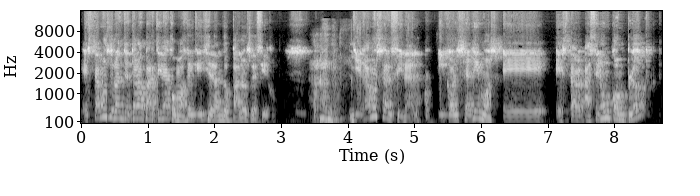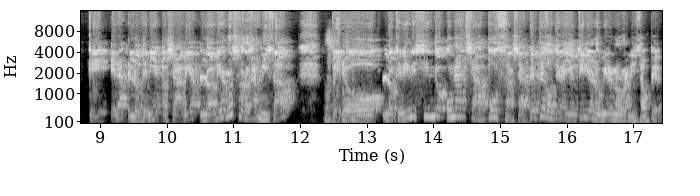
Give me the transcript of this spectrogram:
Estamos durante toda la partida como aquel que dice dando palos de ciego. Llegamos al final y conseguimos eh, hacer un complot que era, lo tenía, o sea, había, lo habíamos organizado, pero lo que viene siendo una chapuza. O sea, Pepe Gotera y Otilio lo hubieran organizado peor.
